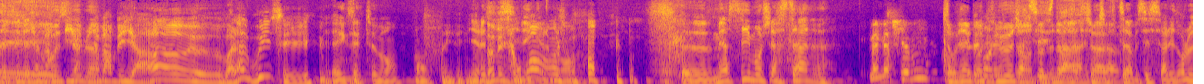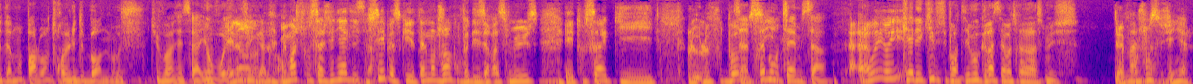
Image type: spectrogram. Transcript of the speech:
des- destinations Il y a- possibles, il y a hein. Marbella, euh, voilà, oui, c'est. Exactement. Bon, il y a la Non, mais je comprends, hein. Euh, merci mon cher Stan. Mais merci à vous. Tu reviens quand tu veux dans, dans une after. C'est ça, aller dans le dame. On parle en 3 minutes de Bournemouth. Tu vois, c'est ça. Et on voyage non, également. mais moi je trouve ça génial, C'est tu sais, parce qu'il y a tellement de gens qui ont fait des Erasmus et tout ça qui. Le, le football. C'est un très bon thème ça. Ah oui, oui. Quelle équipe supportez-vous grâce à votre Erasmus? Eh, franchement, c'est génial.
